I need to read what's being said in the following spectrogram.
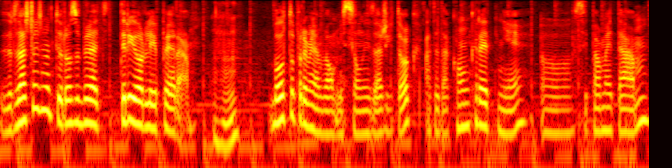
začali sme tu rozoberať tri orlie pera. Uh-huh. Bol to pre mňa veľmi silný zážitok a teda konkrétne uh, si pamätám,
